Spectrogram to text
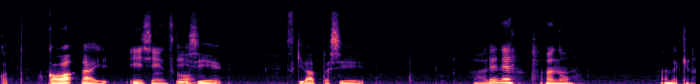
かった。他はない？いいシーンですか？いいシーン。好きだったし。あれねあのなんだっけな。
